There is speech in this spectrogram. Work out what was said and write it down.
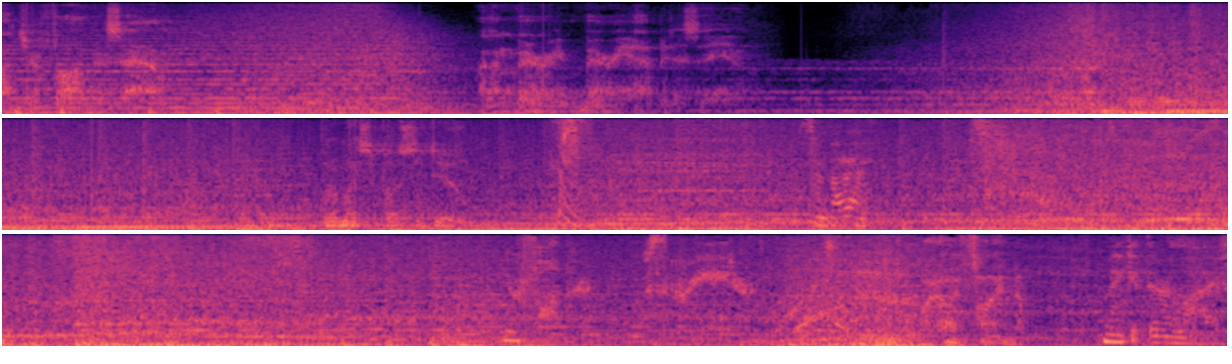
Not your father, Sam. And I'm very, very happy to see you. What am I supposed to do? Sembarang. Your father was the creator. Where do I find him? Make it there alive,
